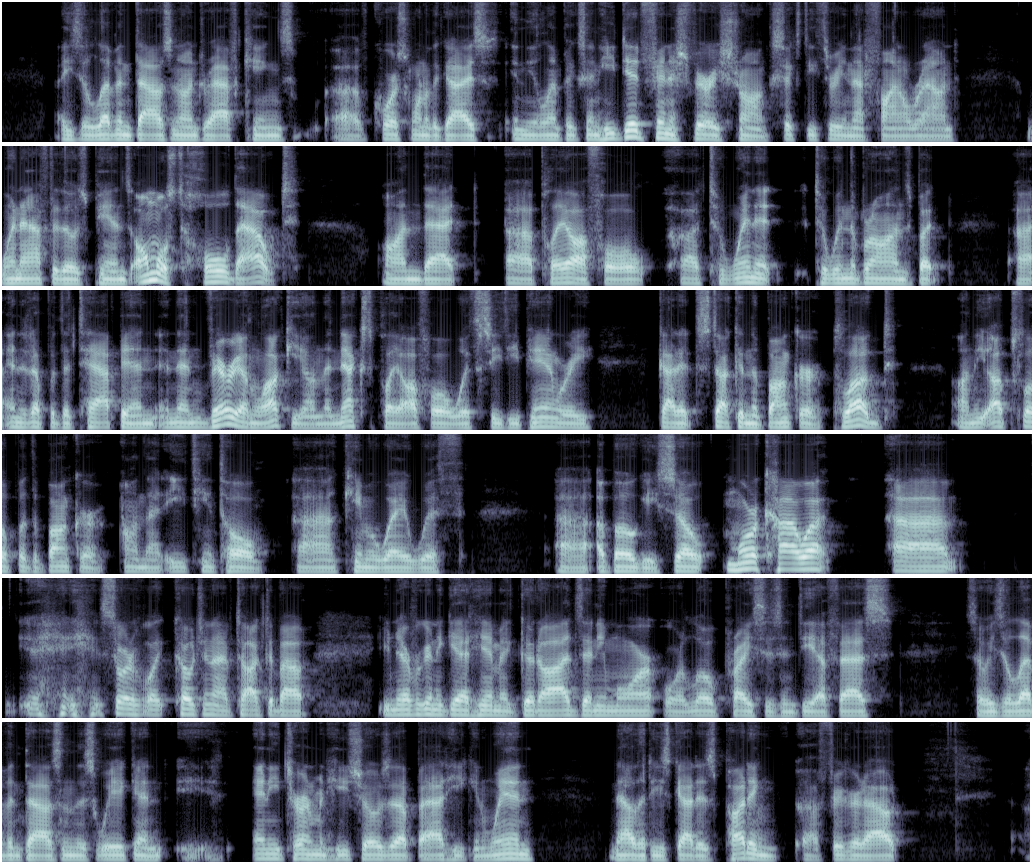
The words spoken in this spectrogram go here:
He's 11,000 on DraftKings. Uh, of course, one of the guys in the Olympics. And he did finish very strong, 63 in that final round. Went after those pins, almost hold out on that uh, playoff hole uh, to win it, to win the bronze, but uh, ended up with a tap in. And then very unlucky on the next playoff hole with CT Pan, where he got it stuck in the bunker, plugged on the upslope of the bunker on that 18th hole. Uh, came away with uh, a bogey. So Morikawa, uh, sort of like Coach and I have talked about, you're never going to get him at good odds anymore or low prices in DFS. So he's 11,000 this week, and any tournament he shows up at, he can win. Now that he's got his putting uh, figured out,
